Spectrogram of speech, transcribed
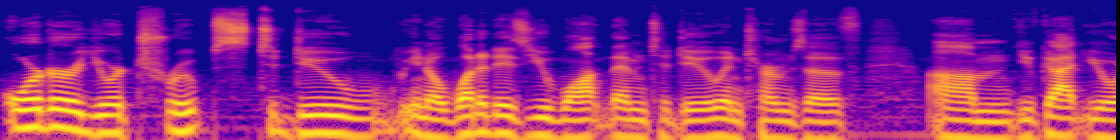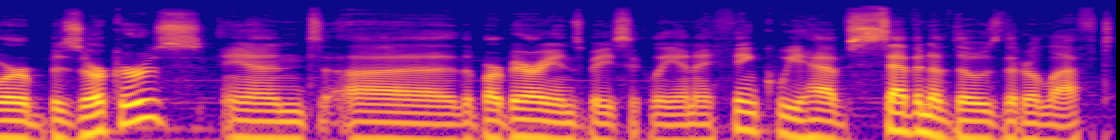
order your troops to do, you know, what it is you want them to do in terms of um, you've got your berserkers and uh, the barbarians, basically. And I think we have seven of those that are left.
